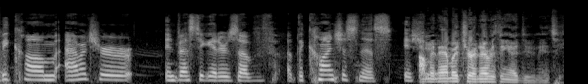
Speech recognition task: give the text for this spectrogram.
become amateur investigators of the consciousness issue. I'm an amateur in everything I do, Nancy.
